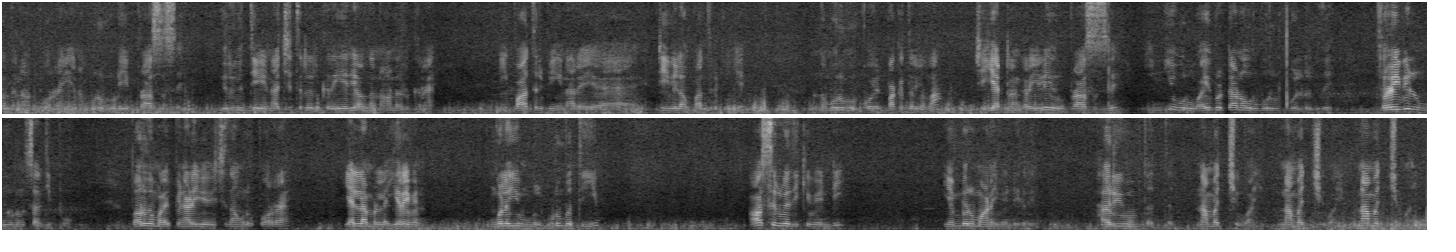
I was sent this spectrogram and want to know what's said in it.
வந்து நான் போடுறேன். ஏன்னா முருகனுடைய ப்ராசஸ்ஸு இருபத்தி ஏழு நட்சத்திரம் இருக்கிற ஏரியாவில் தான் நானும் இருக்கிறேன். நீங்கள் பார்த்துருப்பீங்க நிறைய டிவிலாம் பார்த்துருப்பீங்க. அந்த முருகர் கோயில் பக்கத்தில் தான் செய்யாற்றங்கரையிலே ஒரு ப்ராசஸ்ஸு இங்கேயும் ஒரு வைப்ரட்டான ஒரு முருகர் கோயில் இருக்குது. விரைவில் உங்களுடன் சந்திப்போம். பருவமலை பின்னாடி வச்சு தான் உங்களுக்கு போடுறேன். எல்லாம் இறைவன் உங்களையும் உங்கள் குடும்பத்தையும் ஆசிர்வதிக்க வேண்டி எம்பெருமானை வேண்டுகிறேன். ஹரி ஓம் தத்தத் நமச்சிவாயும். நமச்சிவாயும். நமச்சிவாயும்.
